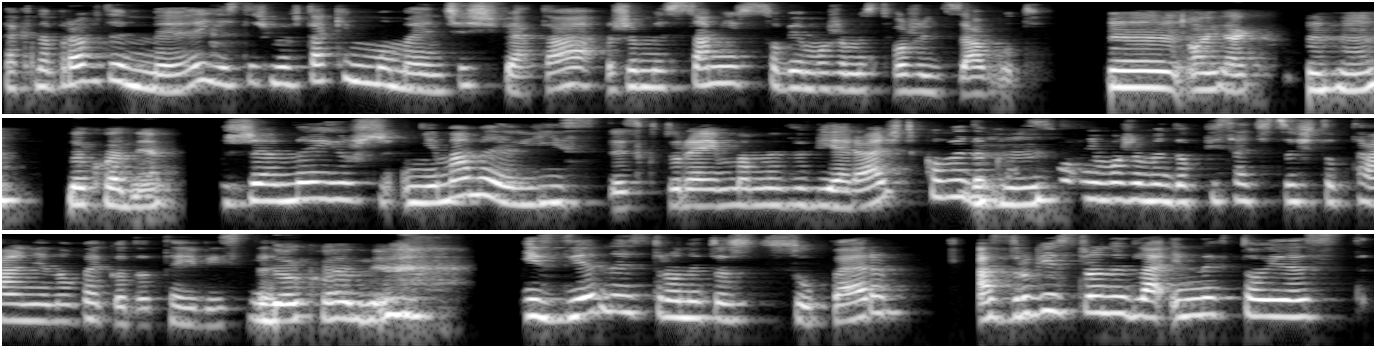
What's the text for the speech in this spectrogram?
tak naprawdę my jesteśmy w takim momencie świata, że my sami sobie możemy stworzyć zawód. Mm, oj tak, mhm. dokładnie. Że my już nie mamy listy, z której mamy wybierać, tylko my Mhm. dosłownie możemy dopisać coś totalnie nowego do tej listy. Dokładnie. I z jednej strony to jest super, a z drugiej strony dla innych to jest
